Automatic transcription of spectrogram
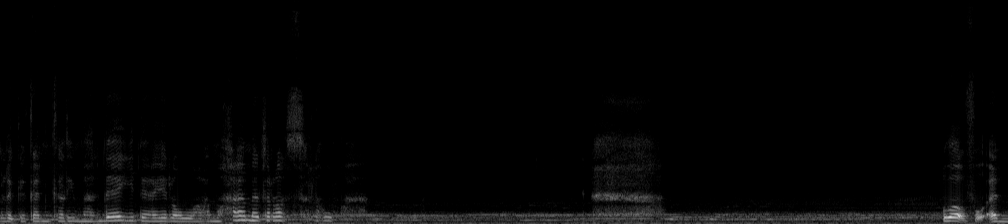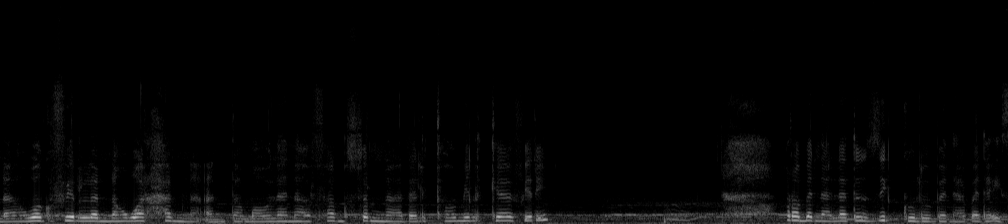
menegakkan kalimat la ilaha illallah Muhammad Rasulullah. واعف عنا واغفر لنا وارحمنا أنت مولانا فانصرنا على القوم الكافرين ربنا لا تزغ قلوبنا بعد إذ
